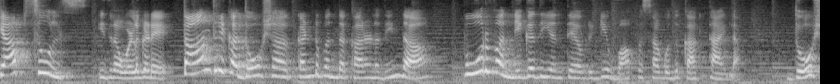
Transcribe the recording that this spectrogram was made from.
ಕ್ಯಾಪ್ಸೂಲ್ಸ್ ಇದರ ಒಳಗಡೆ ತಾಂತ್ರಿಕ ದೋಷ ಕಂಡುಬಂದ ಕಾರಣದಿಂದ ಪೂರ್ವ ನಿಗದಿಯಂತೆ ಅವರಿಗೆ ವಾಪಸ್ ಆಗೋದಕ್ಕಾಗ್ತಾ ಇಲ್ಲ. ದೋಷ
